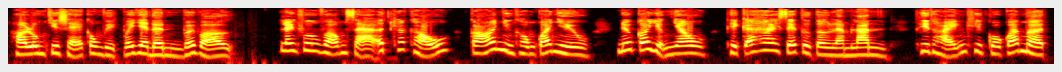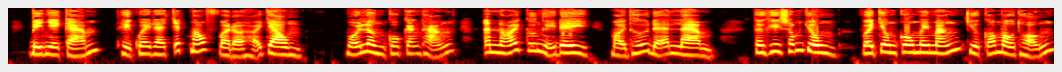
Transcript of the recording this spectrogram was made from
họ luôn chia sẻ công việc với gia đình, với vợ. Lan Phương và ông xã ít khắc khẩu, có nhưng không quá nhiều. Nếu có giận nhau, thì cả hai sẽ từ từ làm lành. Thi thoảng khi cô quá mệt, bị nhạy cảm, thì quay ra trách móc và đòi hỏi chồng. Mỗi lần cô căng thẳng, anh nói cứ nghĩ đi, mọi thứ để anh làm. Từ khi sống chung, vợ chồng cô may mắn chưa có mâu thuẫn.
